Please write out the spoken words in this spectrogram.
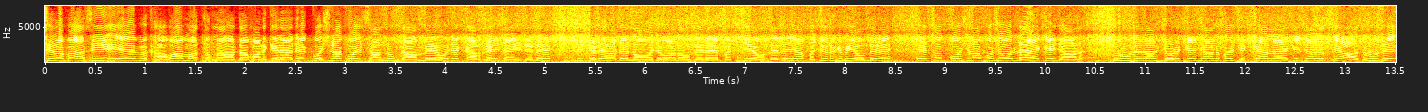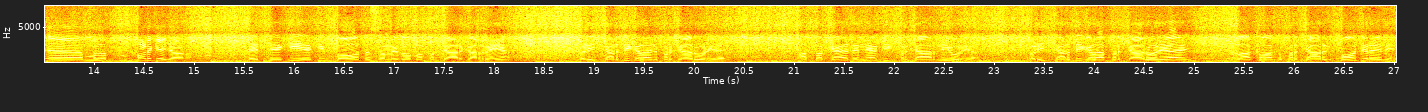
ਸਿਰਫ ਅਸੀਂ ਇਹ ਵਿਖਾਵਾ ਮਾਤਰ ਨਾ ਸਾਡਾ ਬਣ ਕੇ ਰਹਿ ਜਾਏ ਕੁਛ ਨਾ ਕੁਛ ਸਾਨੂੰ ਕੰਮ ਇਹੋ ਜਿਹੇ ਕਰਨੇ ਚਾਹੀਦੇ ਨੇ ਵੀ ਜਿਹੜੇ ਸਾਡੇ ਨੌਜਵਾਨ ਆਉਂਦੇ ਨੇ ਬੱਚੇ ਆਉਂਦੇ ਨੇ ਜਾਂ ਬਜ਼ੁਰਗ ਵੀ ਆਉਂਦੇ ਨੇ ਤੋਂ ਕੁਛ ਨਾ ਕੁਛ ਉਹ ਲੈ ਕੇ ਜਾਣ। ਗੁਰੂ ਦੇ ਨਾਲ ਜੁੜ ਕੇ ਜਾਣ ਕੋਈ ਸਿੱਖਿਆ ਲੈ ਕੇ ਜਾਣ ਇਤਿਹਾਸ ਨੂੰ ਮਤਲਬ ਪੜ੍ਹ ਕੇ ਜਾਣ। ਇੱਥੇ ਕੀ ਹੈ ਕਿ ਬਹੁਤ ਸਮੇਂ ਤੋਂ ਆਪਾਂ ਪ੍ਰਚਾਰ ਕਰ ਰਹੇ ਹਾਂ। ਬੜੀ ਚੜ੍ਹਦੀ ਕਲਾ 'ਚ ਪ੍ਰਚਾਰ ਹੋ ਰਿਹਾ ਹੈ। ਆਪਾਂ ਕਹਿ ਦਿੰਦੇ ਹਾਂ ਕਿ ਪ੍ਰਚਾਰ ਨਹੀਂ ਹੋ ਰਿਹਾ। ਬੜੀ ਚੜ੍ਹਦੀ ਕਲਾ ਪ੍ਰਚਾਰ ਹੋ ਰਿਹਾ ਹੈ। ਵੱਖ-ਵੱਖ ਪ੍ਰਚਾਰਕ ਪਹੁੰਚ ਰਹੇ ਨੇ।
